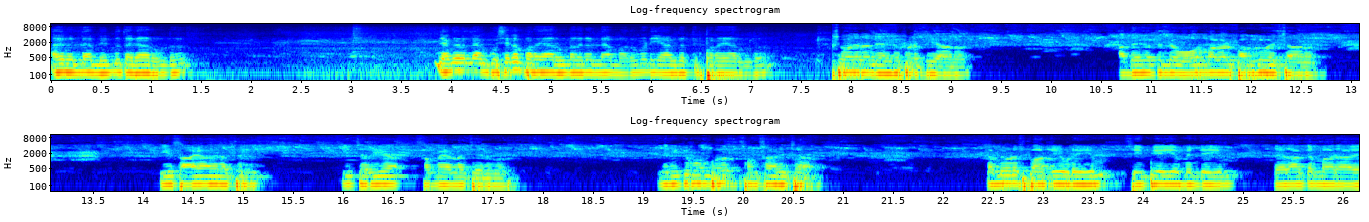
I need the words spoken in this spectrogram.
അതിനെല്ലാം നിന്ന് തരാറുണ്ട്. ഞങ്ങളെല്ലാം കുശലം പറയാറുണ്ട് അതിനെല്ലാം മറുപടി ആ വിധത്തിൽ പറയാറുണ്ട്. പ്രചോദനം രേഖപ്പെടുത്തിയാണ്. അദ്ദേഹത്തിന്റെ ഓർമ്മകൾ പങ്കുവെച്ചാണ് ഈ സായാഹ്നത്തിൽ ഈ ചെറിയ സമ്മേളനം ചേരുന്നത്. എനിക്ക് മുമ്പ് സംസാരിച്ച കമ്മ്യൂണിസ്റ്റ് പാർട്ടിയുടെയും സി പി ഐ എമ്മിന്റെയും നേതാക്കന്മാരായ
